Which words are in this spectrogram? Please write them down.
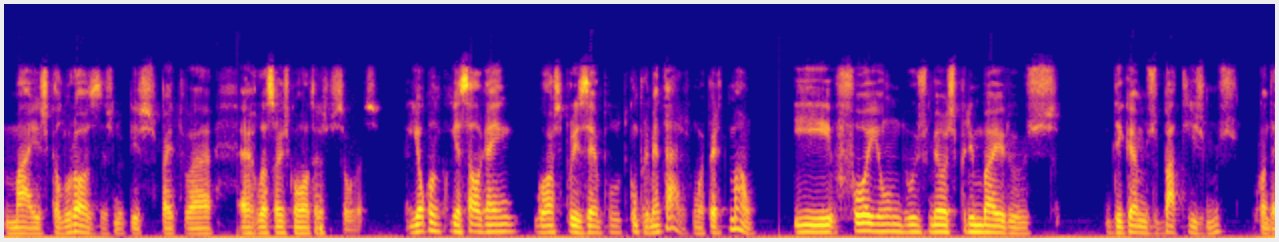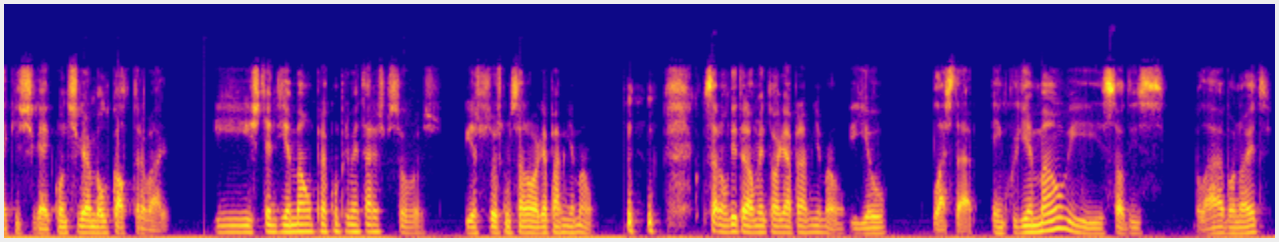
mais calorosas no que diz respeito a, a relações com outras pessoas. E eu, quando conheço alguém, gosto, por exemplo, de cumprimentar, um aperto de mão. E foi um dos meus primeiros, digamos, batismos quando é que cheguei, quando cheguei ao meu local de trabalho. E estendi a mão para cumprimentar as pessoas. E as pessoas começaram a olhar para a minha mão. começaram literalmente a olhar para a minha mão. E eu, lá está, encolhi a mão e só disse: Olá, boa noite,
